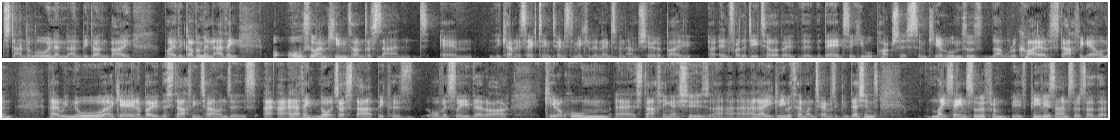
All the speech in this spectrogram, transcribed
stand alone and, and be done by by the government. I think also I'm keen to understand um, the Cabinet Secretary intends to make an announcement, I'm sure, about uh, in further detail about the, the beds that he will purchase and care homes. Those, that will require a staffing element. Uh, we know, again, about the staffing challenges. I, I, and I think not just that, because obviously there are care at home uh, staffing issues, uh, and I agree with him on terms and conditions. My sense, though, from his previous answers are that,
